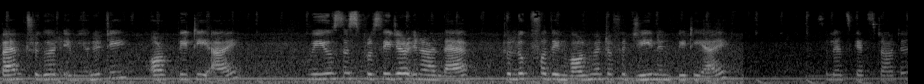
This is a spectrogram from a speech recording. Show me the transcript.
PAMP triggered immunity or PTI. We use this procedure in our lab to look for the involvement of a gene in PTI. Let's get started.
